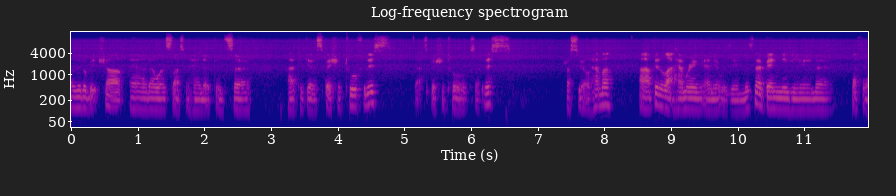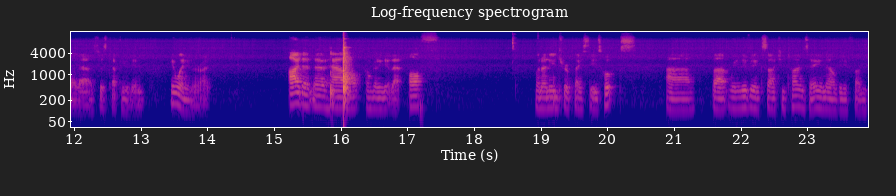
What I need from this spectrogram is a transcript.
a little bit sharp and I don't want to slice my hand open. So I had to get a special tool for this. That special tool looks like this. Trusty old hammer. Uh, a bit of light hammering and it was in. There's no bending here, no nothing like that. It's just tapping it in. It went in alright. I don't know how I'm going to get that off when I need to replace these hooks. Uh, but we live in exciting times here, and that'll be a fun,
